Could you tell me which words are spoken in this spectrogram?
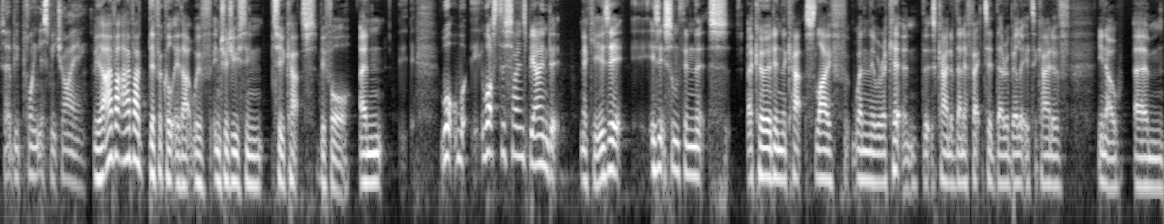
So it'd be pointless me trying. Yeah, I've I've had difficulty that with introducing two cats before, and what, what what's the science behind it, Nicky? Is it is it something that's occurred in the cat's life when they were a kitten that's kind of then affected their ability to kind of, you know, um,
